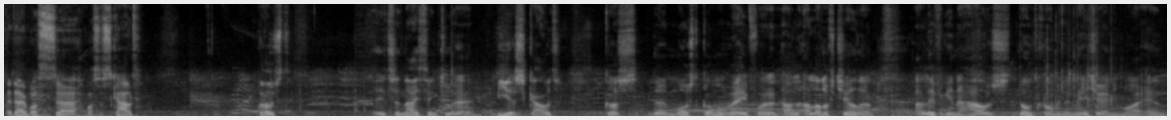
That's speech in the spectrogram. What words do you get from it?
that I was uh, was a scout. Proost. It's a nice thing to uh, be a scout because the most common way for a, a lot of children are living in a house, don't come in the nature anymore and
